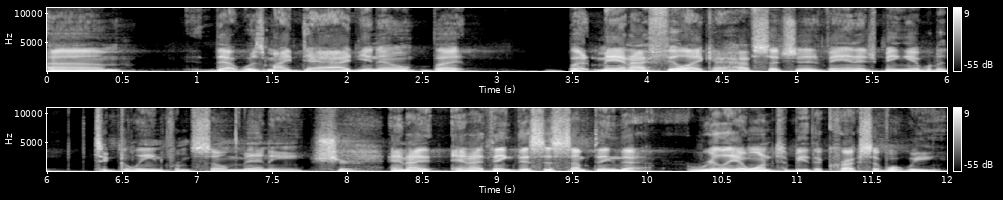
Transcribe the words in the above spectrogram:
um, that was my dad you know but but man i feel like i have such an advantage being able to to glean from so many Sure. and I and I think this is something that really I want to be the crux of what we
